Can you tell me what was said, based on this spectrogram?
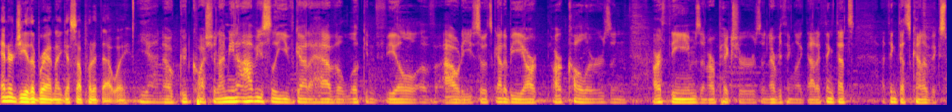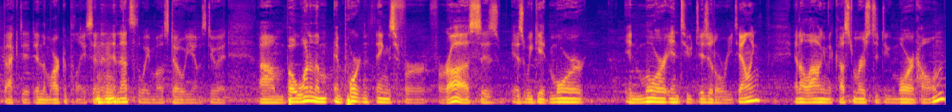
energy of the brand. I guess I'll put it that way. Yeah, no, good question. I mean, obviously, you've got to have the look and feel of Audi, so it's got to be our our colors and our themes and our pictures and everything like that. I think that's I think that's kind of expected in the marketplace, and, and that's the way most OEMs do it. Um, but one of the important things for for us is as we get more and more into digital retailing and allowing the customers to do more at home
